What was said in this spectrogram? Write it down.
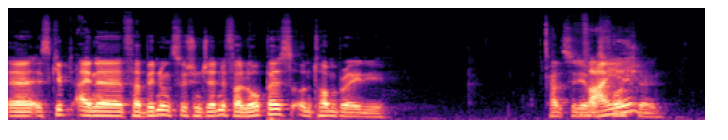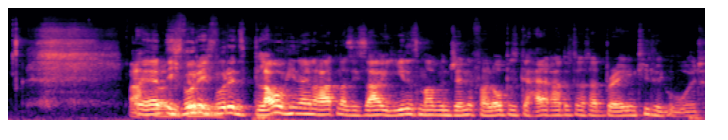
Äh, es gibt eine Verbindung zwischen Jennifer Lopez und Tom Brady. Kannst du dir Weil- was vorstellen? Ach, Äh, ich, würde, ich würde ins Blaue hineinraten, dass ich sage, jedes Mal, wenn Jennifer Lopez geheiratet hat, hat Brady den Titel geholt.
